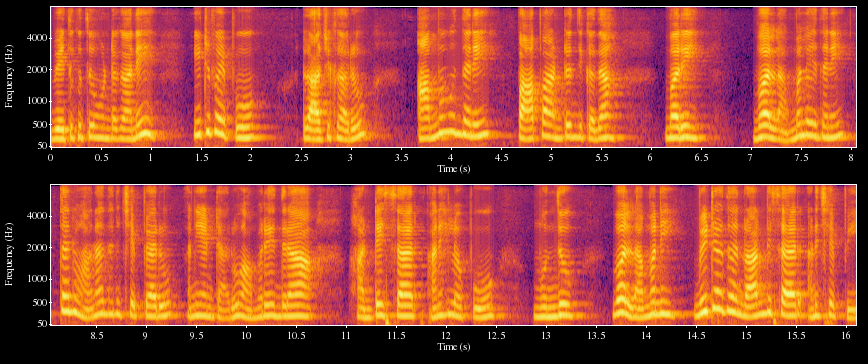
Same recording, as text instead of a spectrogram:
వెతుకుతూ ఉండగానే ఇటువైపు రాజుగారు అమ్మ ఉందని పాప అంటుంది కదా మరి వాళ్ళ అమ్మ లేదని తను అనాథని చెప్పారు అని అంటారు అమరేంద్ర. అంటే సార్ అనేలోపు ముందు వాళ్ళ అమ్మని మీటర్తో రాండి సార్ అని చెప్పి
